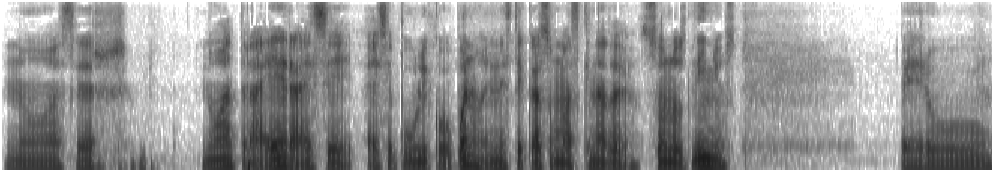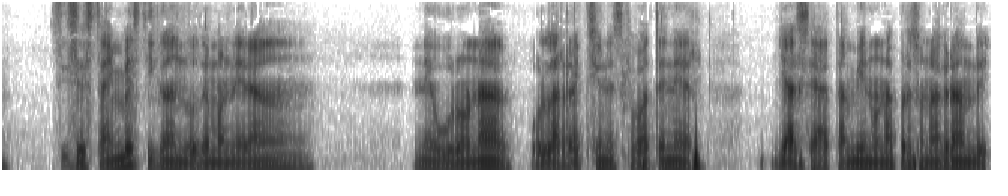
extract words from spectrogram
no hacer, no atraer a ese, a ese público. Bueno, en este caso más que nada son los niños. Pero si se está investigando de manera neuronal o las reacciones que va a tener, ya sea también una persona grande,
